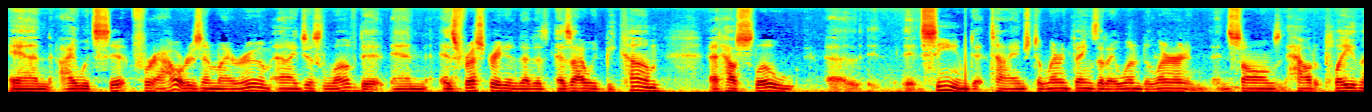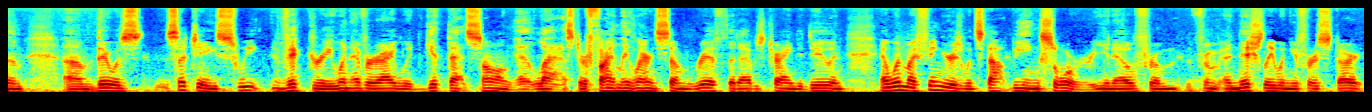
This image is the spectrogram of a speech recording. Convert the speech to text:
And I would sit for hours in my room, and I just loved it. And as frustrated as, as I would become at how slow. Uh, it seemed at times to learn things that I wanted to learn and, and songs and how to play them. Um, there was such a sweet victory whenever I would get that song at last or finally learn some riff that I was trying to do. And and when my fingers would stop being sore you know from from initially when you first start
